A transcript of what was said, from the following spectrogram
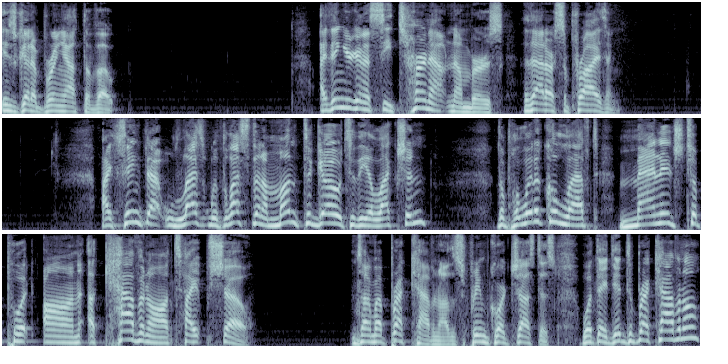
is going to bring out the vote. I think you're going to see turnout numbers that are surprising. I think that less with less than a month to go to the election, the political left managed to put on a Kavanaugh type show. I'm talking about Brett Kavanaugh, the Supreme Court Justice. What they did to Brett Kavanaugh?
